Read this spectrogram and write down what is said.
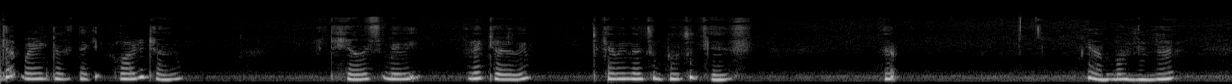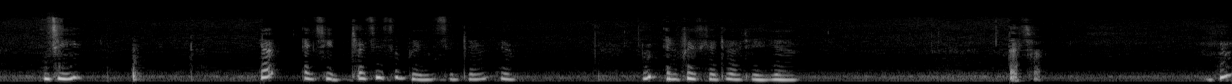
that way it goes like it all the time. The hills, maybe, literally, becoming lots of this. Yep. Yeah, more than that. And she, yep, and she touches some boobs and there, yeah. And face get dirty, yeah. That's right. Mm-hmm.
